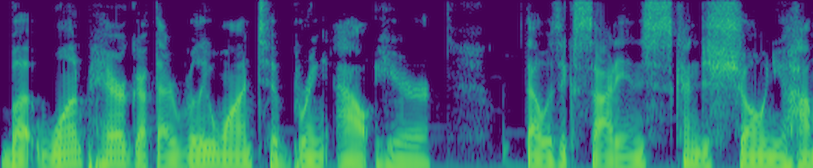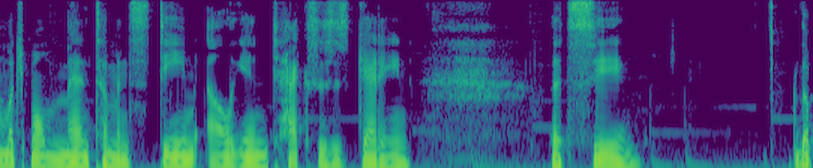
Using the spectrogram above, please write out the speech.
But one paragraph that I really wanted to bring out here that was exciting, and this is kind of just showing you how much momentum and steam Elgin, Texas is getting. Let's see. The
